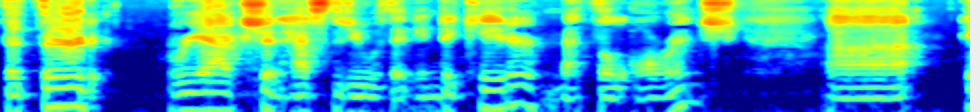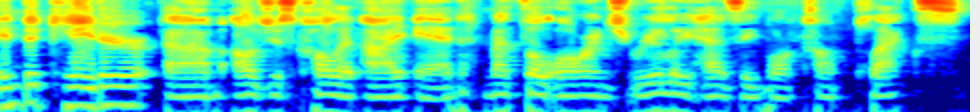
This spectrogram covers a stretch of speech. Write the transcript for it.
The third reaction has to do with an indicator, methyl orange. Uh, indicator, um, I'll just call it IN. Methyl orange really has a more complex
